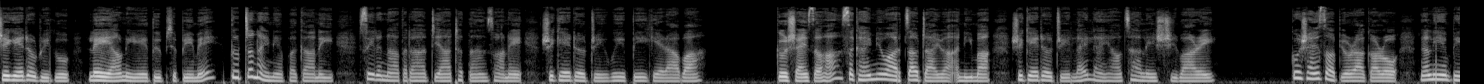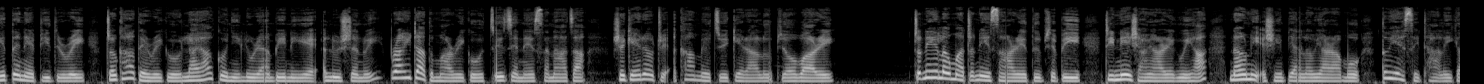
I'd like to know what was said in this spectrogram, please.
ရေခဲတုတ်တွေကိုလဲရောင်းနေတဲ့သူဖြစ်ပြီးမြဲသူတက်နိုင်တဲ့ဘက်ကနေစေတနာတရားတရားထက်သန်စွာနဲ့ရေခဲတုတ်တွေဝေပေးခဲ့တာပါ။ကိုဆိုင်စောဟာစကိုင်းမြို့ကကြောက်တာရွာအနီးမှာရေခဲတုတ်တွေလိုက်လံရောင်းချလေးရှိပါတယ်။ ကိုဆိုင်စော်ပြောတာကတော့ငလျင်ဘေးသင့်တဲ့ပြည်သူတွေဒုက္ခသည်တွေကိုလာရောက်ကူညီလူရန်ပေးနေတဲ့အလူရှင်တွေပရိဟိတသမားတွေကိုကျေးဇူးနဲ့ဆန္ဒကြောင့်ရကဲတို့တွေအခမဲ့ကြွေးခဲ့တာလို့ပြောပါရယ်တနေ့လုံးမှတနေ့စားရတဲ့သူဖြစ်ပြီးဒီနေ့ရောင်ရတဲ့ငွေဟာနောက်နေ့အရှင်ပြန်လုံရတာမို့သူ့ရဲ့စိတ်ထားလေးက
